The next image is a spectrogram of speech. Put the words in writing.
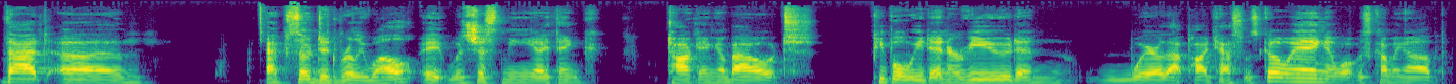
that um, episode did really well. It was just me, I think, talking about people we'd interviewed and where that podcast was going and what was coming up.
